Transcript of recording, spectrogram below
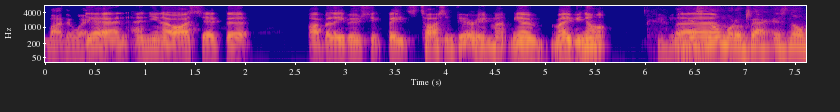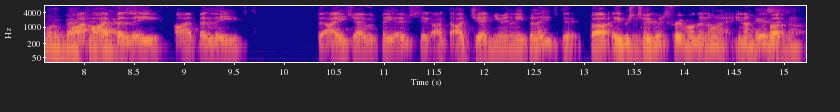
by the way. Yeah, and and you know, I said that I believe Usyk beats Tyson Fury. You know, maybe not. Mm-hmm. Look, it's normal to back. It's normal to back. I, I believe. I believed that AJ would beat Usyk. I, I genuinely believed it, but he was too mm. good for him on the night, you know. Here's but,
